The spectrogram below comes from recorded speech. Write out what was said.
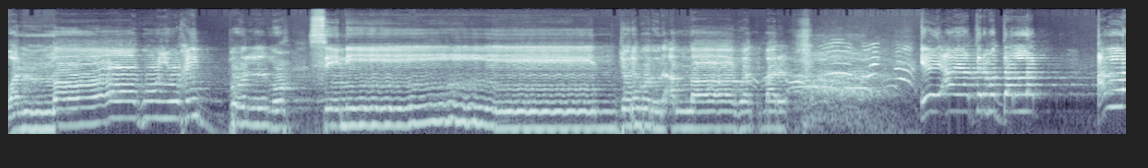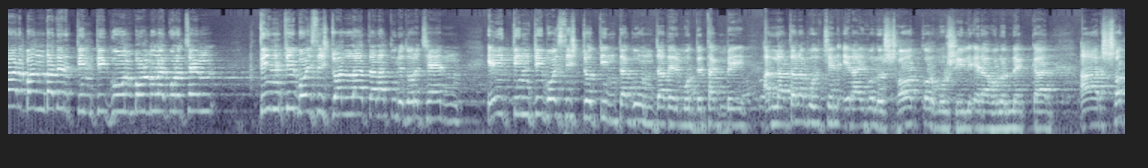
والله يحب المحسنين জোরে বলুন আল্লাহু আকবার এই আয়াতের মধ্যে আল্লাহ আল্লাহর বান্দাদের তিনটি গুণ বর্ণনা করেছেন তিনটি বৈশিষ্ট্য আল্লাহ তাআলা তুলে ধরেছেন। এই তিনটি বৈশিষ্ট্য তিনটা গুণ যাদের মধ্যে থাকবে, আল্লাহ তাআলা বলছেন, এরাই হলো সৎ কর্মশীল, এরা হলো নেককার। আর সৎ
